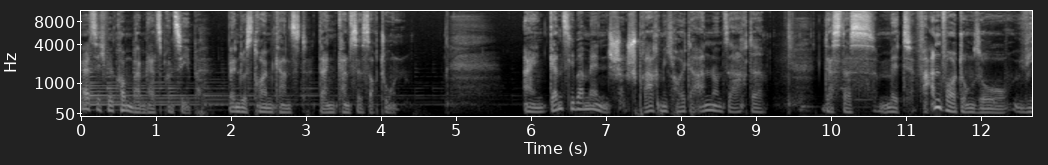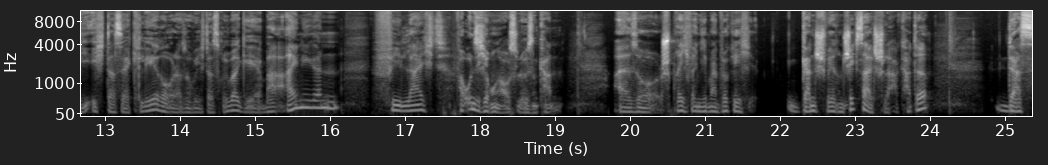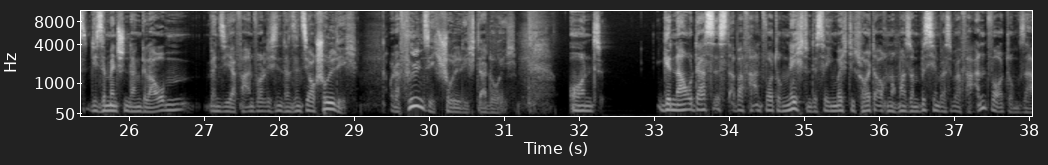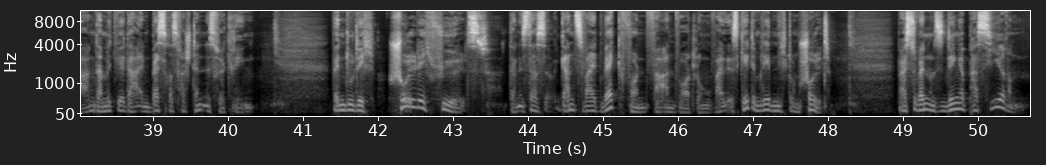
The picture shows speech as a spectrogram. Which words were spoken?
Herzlich willkommen beim Herzprinzip. Wenn du es träumen kannst, dann kannst du es auch tun. Ein ganz lieber Mensch sprach mich heute an und sagte, dass das mit Verantwortung, so wie ich das erkläre oder so wie ich das rübergehe, bei einigen vielleicht Verunsicherung auslösen kann. Also sprich, wenn jemand wirklich ganz schweren Schicksalsschlag hatte, dass diese Menschen dann glauben, wenn sie ja verantwortlich sind, dann sind sie auch schuldig oder fühlen sich schuldig dadurch. Und genau das ist aber Verantwortung nicht. Und deswegen möchte ich heute auch noch mal so ein bisschen was über Verantwortung sagen, damit wir da ein besseres Verständnis für kriegen. Wenn du dich schuldig fühlst, dann ist das ganz weit weg von Verantwortung, weil es geht im Leben nicht um Schuld. Weißt du, wenn uns Dinge passieren,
